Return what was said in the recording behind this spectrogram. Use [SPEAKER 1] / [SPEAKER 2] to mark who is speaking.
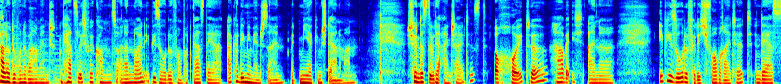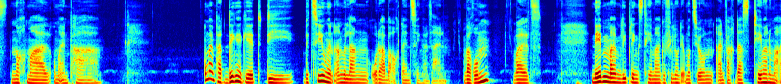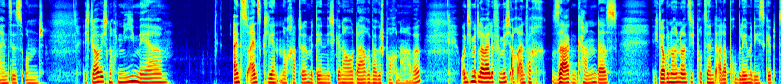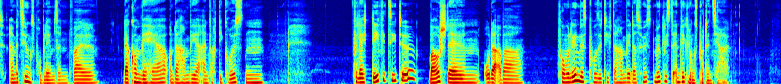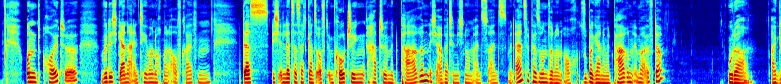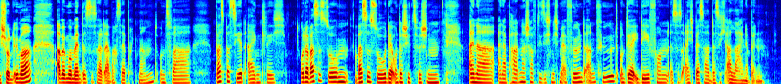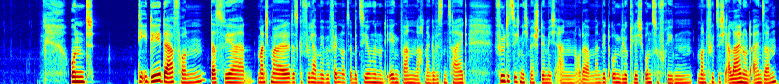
[SPEAKER 1] Hallo du wunderbarer Mensch und herzlich willkommen zu einer neuen Episode vom Podcast der Akademie Menschsein mit mir, Kim Sternemann. Schön, dass du wieder einschaltest. Auch heute habe ich eine Episode für dich vorbereitet, in der es nochmal um ein paar um ein paar Dinge geht, die Beziehungen anbelangen oder aber auch dein Single-Sein. Warum? Weil es neben meinem Lieblingsthema Gefühle und Emotionen einfach das Thema Nummer eins ist und ich glaube, ich noch nie mehr eins zu eins Klienten noch hatte, mit denen ich genau darüber gesprochen habe. Und ich mittlerweile für mich auch einfach sagen kann, dass ich glaube 99 Prozent aller Probleme, die es gibt, ein Beziehungsproblem sind, weil da kommen wir her und da haben wir einfach die größten vielleicht Defizite, Baustellen oder aber formulieren wir es positiv, da haben wir das höchstmöglichste Entwicklungspotenzial. Und heute würde ich gerne ein Thema nochmal aufgreifen, das ich in letzter Zeit ganz oft im Coaching hatte mit Paaren. Ich arbeite nicht nur im 1 zu 1 mit Einzelpersonen, sondern auch super gerne mit Paaren immer öfter. Oder eigentlich schon immer. Aber im Moment ist es halt einfach sehr prägnant. Und zwar, was passiert eigentlich oder was ist so, was ist so der Unterschied zwischen einer, einer Partnerschaft, die sich nicht mehr erfüllend anfühlt und der Idee von, es ist eigentlich besser, dass ich alleine bin? Und die Idee davon, dass wir manchmal das Gefühl haben, wir befinden uns in Beziehungen und irgendwann nach einer gewissen Zeit fühlt es sich nicht mehr stimmig an oder man wird unglücklich, unzufrieden, man fühlt sich allein und einsam,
